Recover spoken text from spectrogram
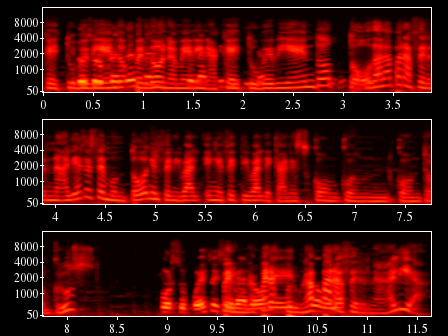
Que estuve viendo, perdóname, Alina, que estuve viendo toda la parafernalia que se montó en el festival, en el festival de Cannes con, con, con Tom Cruise. Por supuesto, y se ganó. Una, por una parafernalia.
